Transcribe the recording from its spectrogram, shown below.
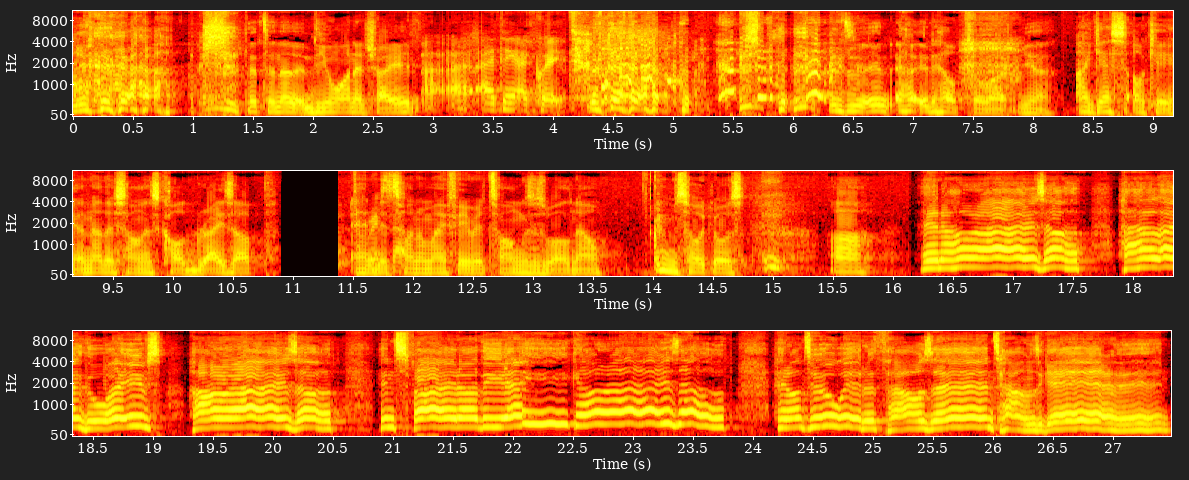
Yeah, that's another. Do you want to try it? I, I think I quit. It's, it? It helps a lot. Yeah. I guess. Okay. Another song is called "Rise Up," and it's Up. one of my favorite songs as well now. so it goes. Uh, and I'll rise up, high like the waves. I'll rise up, in spite of the ache. I'll rise up, and I'll do it a thousand times again.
